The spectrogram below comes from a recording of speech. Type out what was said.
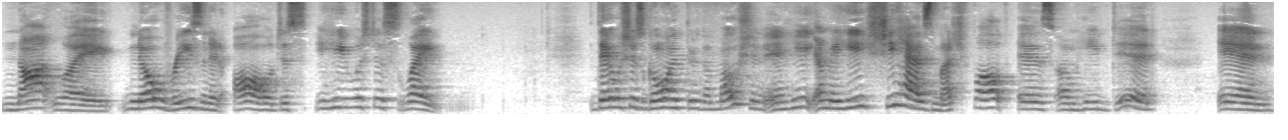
not like no reason at all. Just he was just like they was just going through the motion and he i mean he she has much fault as um he did and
